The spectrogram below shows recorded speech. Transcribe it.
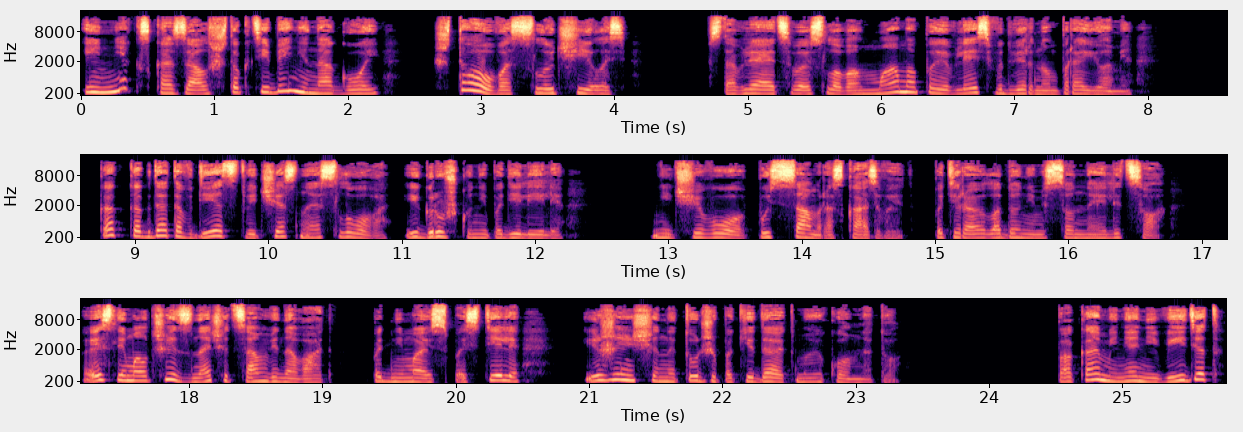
И Ник сказал, что к тебе не ногой. Что у вас случилось?» Вставляет свое слово мама, появляясь в дверном проеме. Как когда-то в детстве, честное слово, игрушку не поделили. «Ничего, пусть сам рассказывает», — потираю ладонями сонное лицо. А если молчит, значит, сам виноват. Поднимаюсь с постели, и женщины тут же покидают мою комнату. Пока меня не видят,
